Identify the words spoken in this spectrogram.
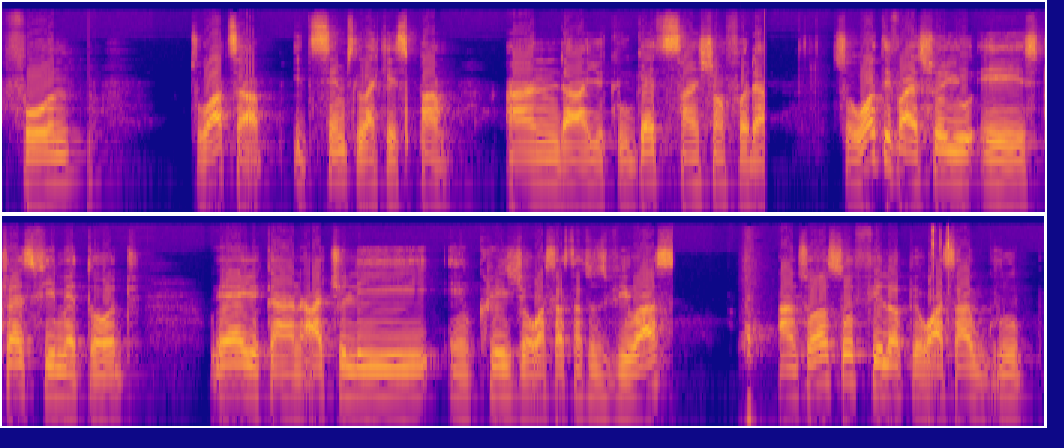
phone to WhatsApp, it seems like a spam and uh, you could get sanctioned for that. So what if I show you a stress-free method where you can actually increase your WhatsApp status viewers and to also fill up your WhatsApp group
